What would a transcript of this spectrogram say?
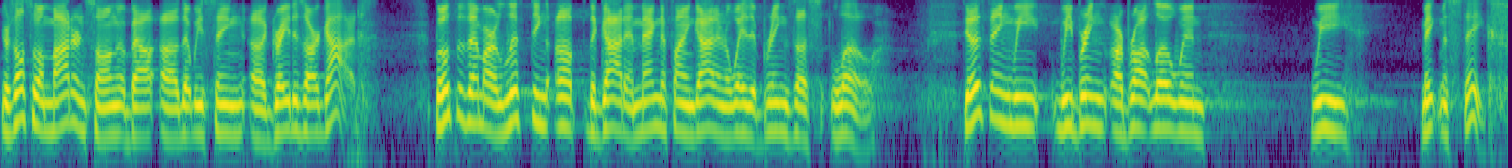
There's also a modern song about uh, that we sing, uh, Great is Our God. Both of them are lifting up the God and magnifying God in a way that brings us low. The other thing we, we bring are brought low when we make mistakes.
